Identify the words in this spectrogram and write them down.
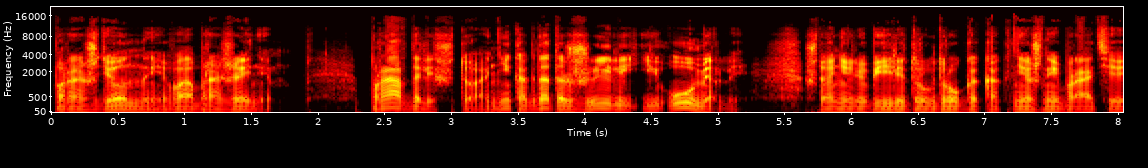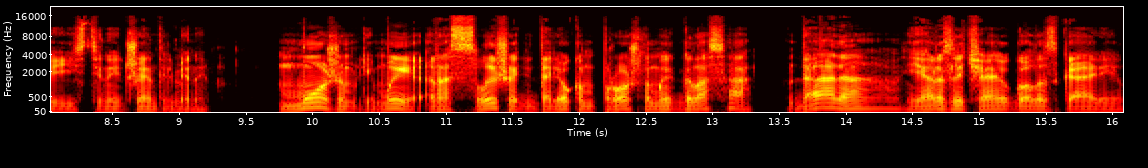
порожденные воображением? Правда ли, что они когда-то жили и умерли, что они любили друг друга, как нежные братья и истинные джентльмены? Можем ли мы расслышать в далеком прошлом их голоса? Да-да, я различаю голос Гарри.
